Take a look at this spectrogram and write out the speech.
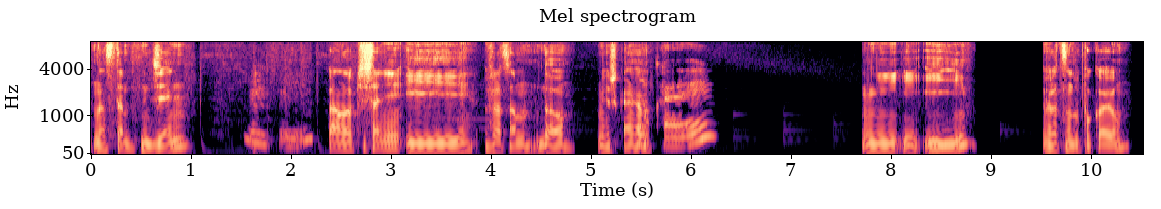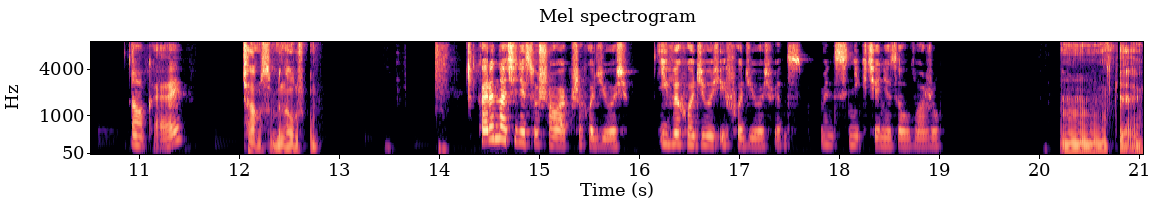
następny dzień. Mhm. Wkładam do kieszeni i wracam do mieszkania. Okej, I, i, I wracam do pokoju. Okej. Siadam sobie na łóżku. Karyna cię nie słyszała, jak przechodziłeś. I wychodziłeś, i wchodziłeś, więc, więc nikt cię nie zauważył. Mm, Okej.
